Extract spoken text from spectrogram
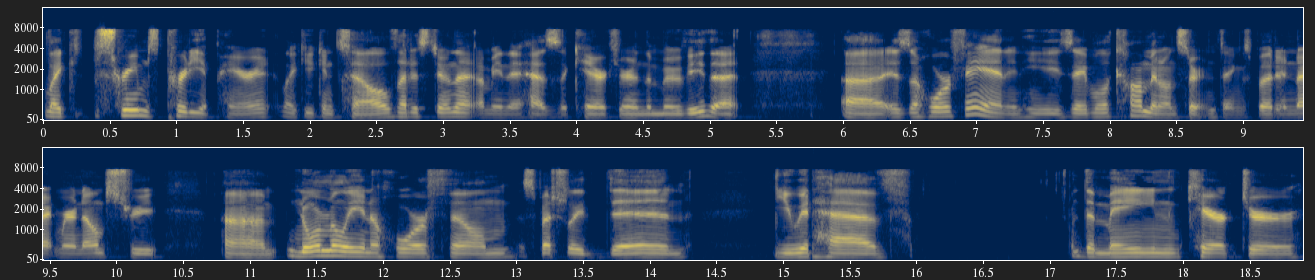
like Scream's pretty apparent. Like you can tell that it's doing that. I mean, it has a character in the movie that uh, is a horror fan, and he's able to comment on certain things. But in Nightmare on Elm Street, um, normally in a horror film, especially then, you would have the main character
